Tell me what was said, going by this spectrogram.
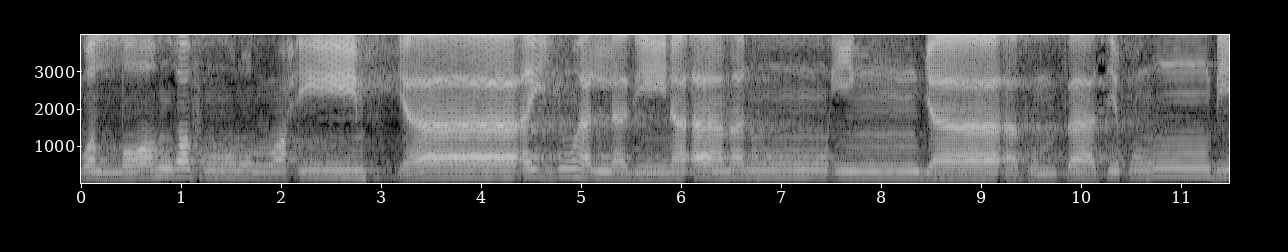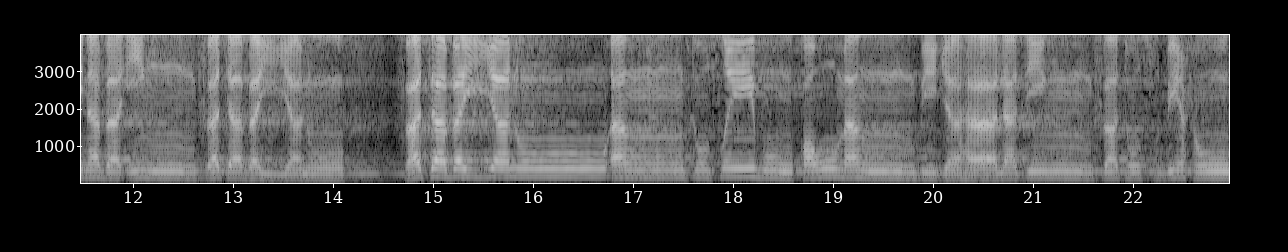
والله غفور رحيم. يا أيها الذين آمنوا إن جاءكم فاسق بنبأ فتبينوا فتبينوا أن تصيبوا قوما بجهالة فتصبحوا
